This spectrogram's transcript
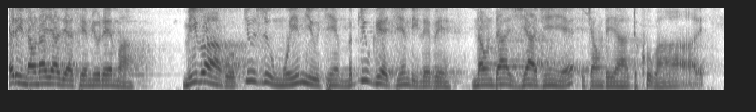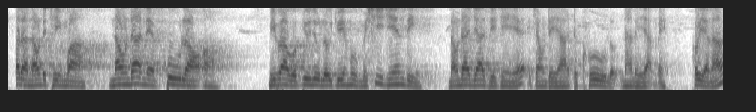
အဲ့ဒီနောင်တရစရာ10မျိုးထဲမှာမိဘကိုပြုစုမွေးမြူခြင်းမပြုခဲ့ခြင်းတည်လည်းပဲနောင်တရခြင်းရဲ့အကြောင်းတရားတစ်ခုပါတဲ့အဲ့ဒါနောက်တစ်ချိန်မှာနောင်တနဲ့ပူလောင်အောင်မိဘကိုပြုစုလုပ်ကျွေးမှုမရှိခြင်းသည်နောင်တရစေခြင်းရဲ့အကြောင်းတရားတစ်ခုလို့နားလည်ရမယ်ဟုတ်ရဲ့လား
